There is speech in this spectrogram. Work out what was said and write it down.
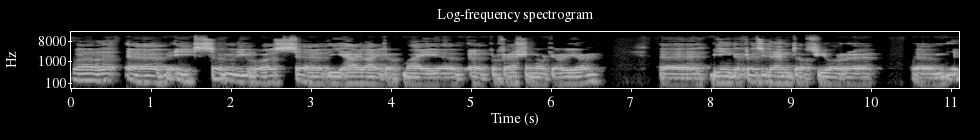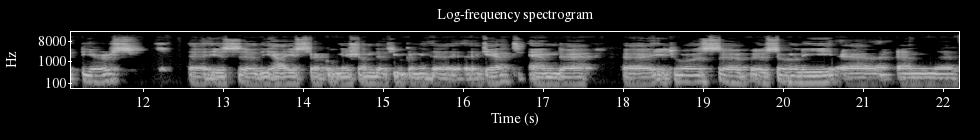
Well, uh, it certainly was uh, the highlight of my uh, uh professional career. Uh, being the president of your um, peers uh, is uh, the highest recognition that you can uh, get. And it was certainly an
